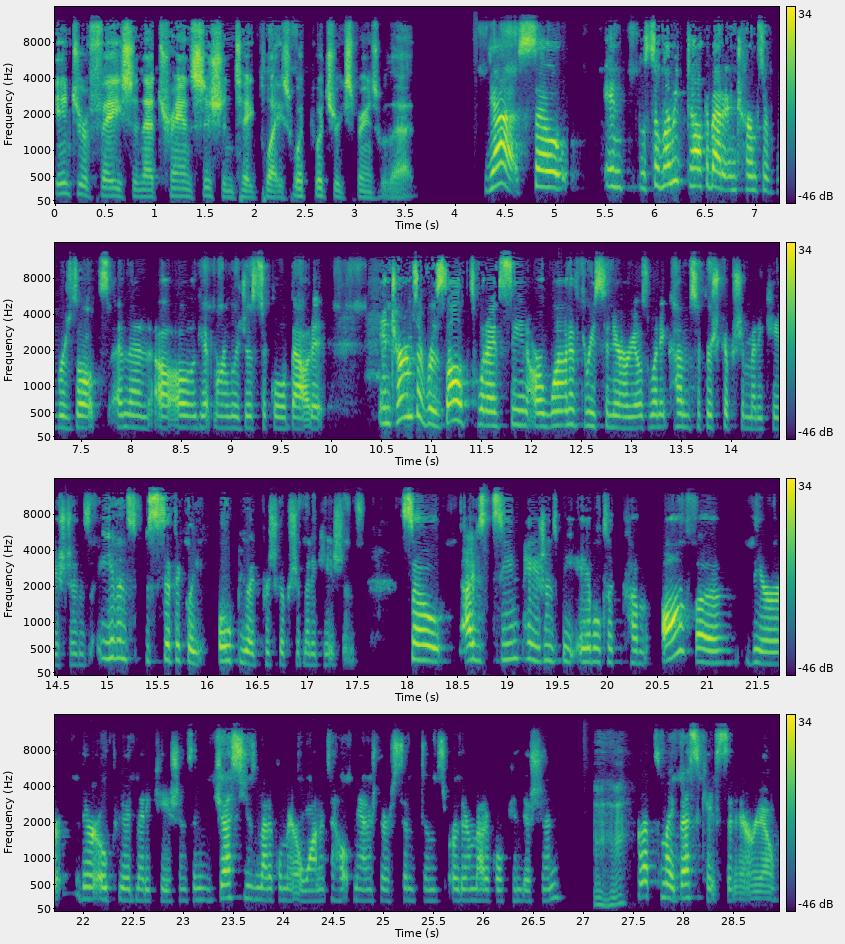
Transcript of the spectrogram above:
interface and that transition take place? What what's your experience with that? Yeah, so in so let me talk about it in terms of results, and then I'll, I'll get more logistical about it. In terms of results, what I've seen are one of three scenarios when it comes to prescription medications, even specifically opioid prescription medications. So I've seen patients be able to come off of their, their opioid medications and just use medical marijuana to help manage their symptoms or their medical condition. Mm-hmm. That's my best case scenario.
